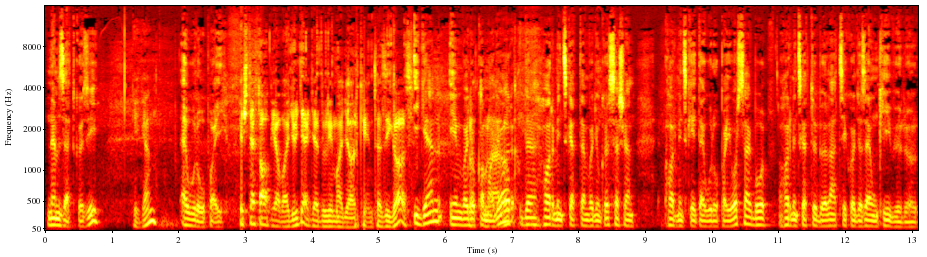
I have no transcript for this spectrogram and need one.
nemzetközi, Igen. európai. És te tagja vagy, ugye egyedüli magyarként, ez igaz? Igen, én vagyok a Gratulálok. magyar, de 32-en vagyunk összesen, 32 európai országból. A 32-ből látszik, hogy az EU-n kívülről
